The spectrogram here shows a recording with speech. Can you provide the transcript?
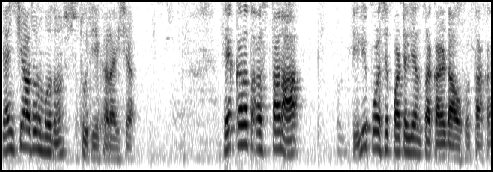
यांची अधूनमधून स्तुती करायच्या. हे करत असताना दिलीप वळसे पाटील यांचा काय डाव होता का?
